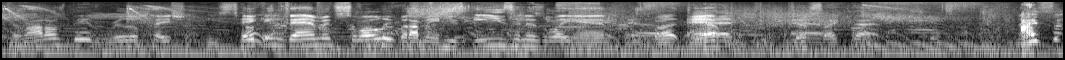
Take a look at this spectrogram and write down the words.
Gelato's being real patient. He's oh, taking yeah. damage slowly, but I mean, he's easing his way in. Yeah. But, yep, And- just and- like that. I feel,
